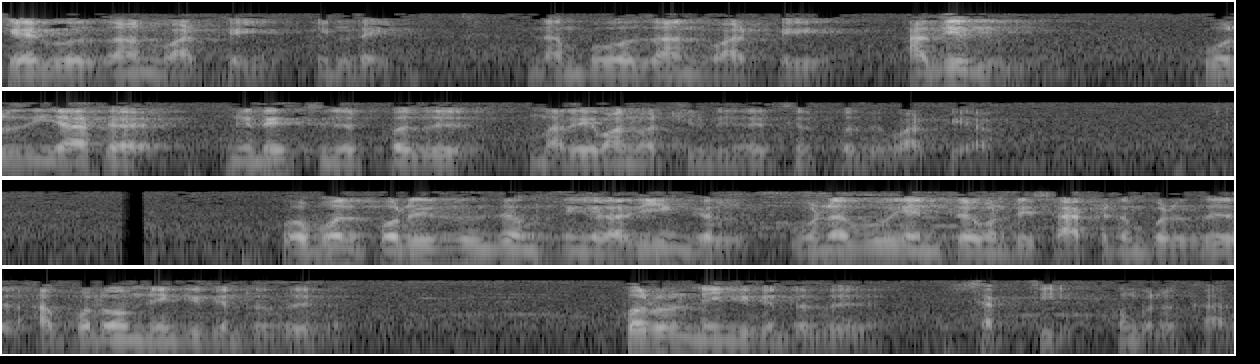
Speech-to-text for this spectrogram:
தேர்வதுதான் வாழ்க்கை இல்லை. நம்புவதுதான் வாழ்க்கை. அதில் உறுதியாக நிலைத்து நிற்பது மறைவானவற்றில் நிலைத்து நிற்பது வாழ்க்கையாகும். ஒவ்வொரு பொருளிலிருந்தும் நீங்கள் அறியுங்கள் உணவு என்ற ஒன்றை சாப்பிடும் பொழுது அவ்வளவும் நீங்குகின்றது. பொருள் நீங்குகின்றது சக்தி உங்களுக்காக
